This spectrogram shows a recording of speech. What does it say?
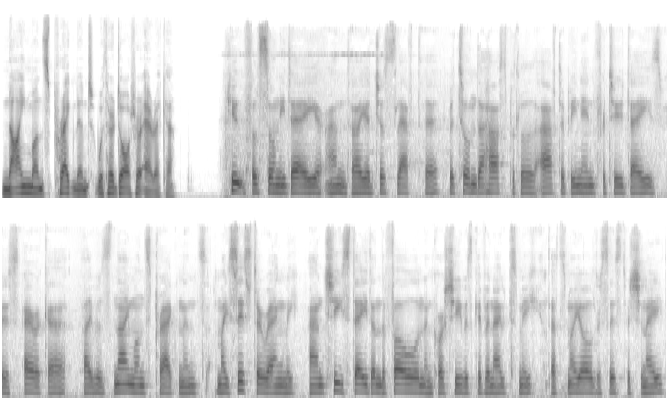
nine months pregnant with her daughter Erica beautiful sunny day and I had just left the Rotunda Hospital after being in for two days with Erica I was nine months pregnant. My sister rang me and she stayed on the phone and of course she was given out to me. That's my older sister Sinead.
